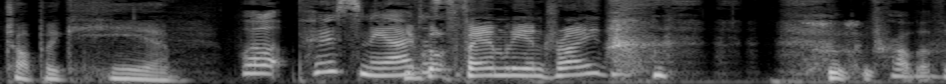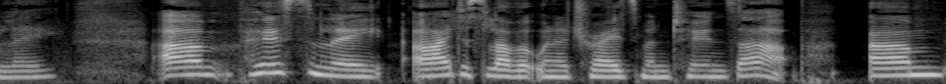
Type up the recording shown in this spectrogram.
topic here? Well, personally, I You've just got family in trade. probably. Um, personally, I just love it when a tradesman turns up. Um,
